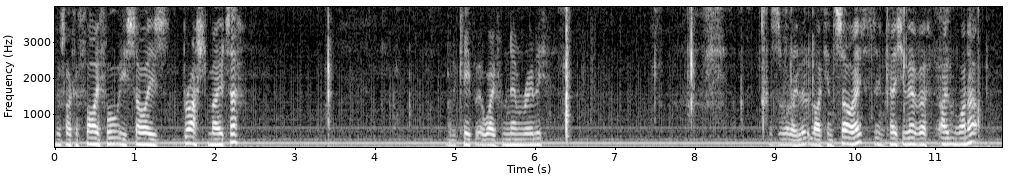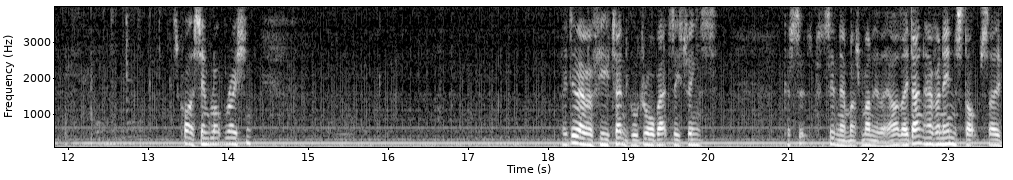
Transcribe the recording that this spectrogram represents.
looks like a 540 size brushed motor. I'm going to keep it away from them really. This is what they look like inside in case you've ever opened one up. It's quite a simple operation. They do have a few technical drawbacks these things considering how much money they are. They don't have an end stop so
